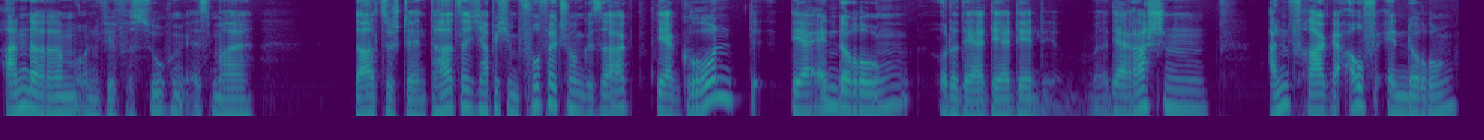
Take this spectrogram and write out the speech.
anderem und wir versuchen es mal darzustellen. Tatsächlich habe ich im Vorfeld schon gesagt, der Grund der Änderung oder der, der, der, der raschen Anfrage auf Änderung,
